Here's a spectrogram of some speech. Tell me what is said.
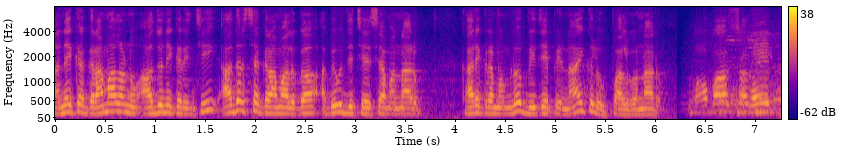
అనేక గ్రామాలను ఆధునీకరించి ఆదర్శ గ్రామాలుగా అభివృద్ధి చేశామన్నారు. కార్యక్రమంలో బీజేపీ నాయకులు పాల్గొన్నారు. బాబాసాహెబ్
